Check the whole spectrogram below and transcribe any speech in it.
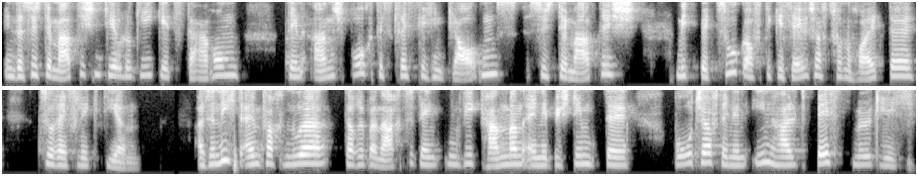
In der systematischen Theologie geht es darum, den Anspruch des christlichen Glaubens systematisch mit Bezug auf die Gesellschaft von heute zu reflektieren. Also nicht einfach nur darüber nachzudenken, wie kann man eine bestimmte Botschaft, einen Inhalt bestmöglich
